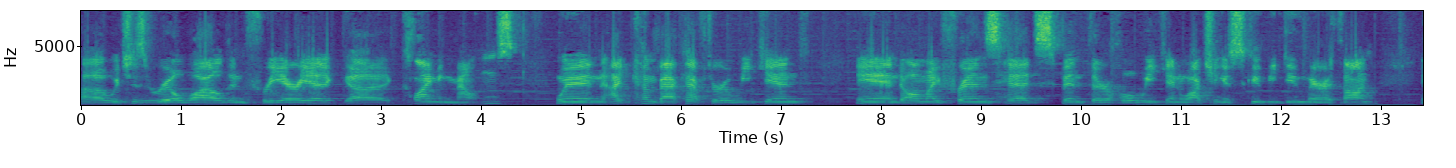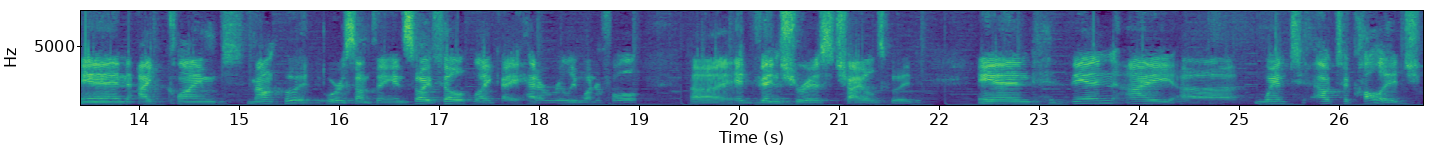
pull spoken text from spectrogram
uh, which is a real wild and free area, uh, climbing mountains. When I'd come back after a weekend and all my friends had spent their whole weekend watching a Scooby Doo marathon, and I climbed Mount Hood or something. And so I felt like I had a really wonderful, uh, adventurous childhood. And then I uh, went out to college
